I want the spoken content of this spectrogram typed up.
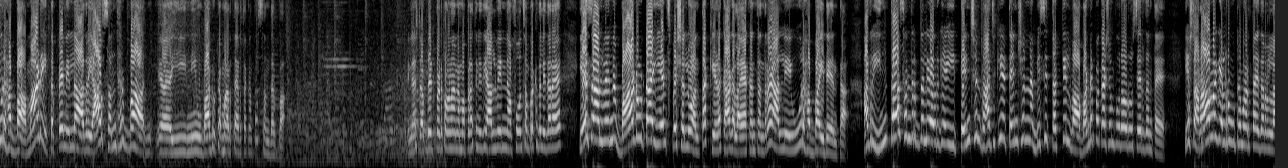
ಊರ ಹಬ್ಬ ಮಾಡಿ, ತಪ್ಪೇನಿಲ್ಲ, ಆದ್ರೆ ಯಾವ ಸಂದರ್ಭ ಈ ನೀವು ಬಾಡೂಟ ಮಾಡ್ತಾ ಇರ್ತಕ್ಕಂಥ ಸಂದರ್ಭ? ಇನ್ನಷ್ಟು ಅಪ್ಡೇಟ್ ಪಡ್ಕೊಳ್ಳೋಣ. ನಮ್ಮ ಪ್ರತಿನಿಧಿ ಅಲ್ವಿನ್ ಫೋನ್ ಸಂಪರ್ಕದಲ್ಲಿದ್ದಾರೆ. ಎಸ್ ಅಲ್ವಿನ್, ಬಾಡೂಟ ಏನ್ ಸ್ಪೆಷಲ್ ಅಂತ ಕೇಳಕ್ಕಾಗಲ್ಲ. ಯಾಕಂತಂದ್ರೆ ಅಲ್ಲಿ ಊರ ಹಬ್ಬ ಇದೆ ಅಂತ. ಆದ್ರೆ ಇಂಥ ಸಂದರ್ಭದಲ್ಲಿ ಅವ್ರಿಗೆ ಈ ಟೆನ್ಷನ್ ರಾಜಕೀಯ ಟೆನ್ಷನ್ ಬಿಸಿ ತಟ್ಟಿಲ್ವಾ? ಬಂಡೆಪ್ಪ ಕಾಶಂಪುರ ಅವರು ಸೇರಿದಂತೆ. ಎಷ್ಟು ಆರಾಮಾಗಿ ಎಲ್ಲರೂ ಊಟ ಮಾಡ್ತಾ ಇದಾರಲ್ಲ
